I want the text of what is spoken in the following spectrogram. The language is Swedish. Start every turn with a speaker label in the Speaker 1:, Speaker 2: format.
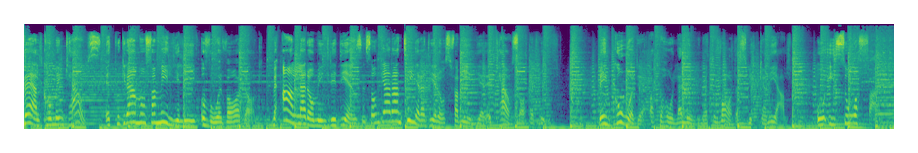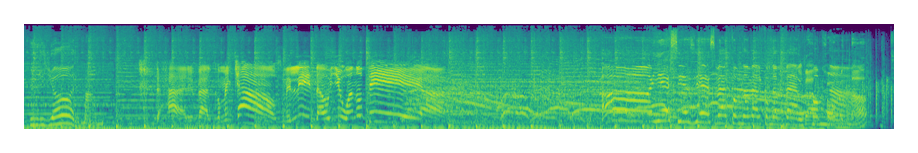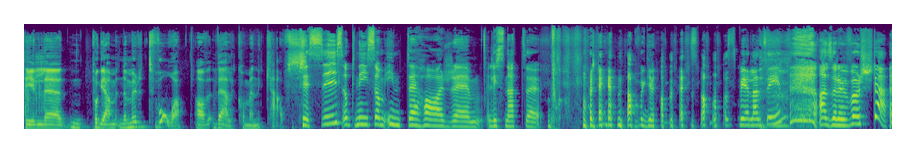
Speaker 1: Välkommen Kaos! Ett program om familjeliv och vår vardag. Med alla de ingredienser som garanterat ger oss familjer ett kaosartat liv. Men går det att behålla lugnet och vardagslyckan i allt? Och i så fall, hur gör man?
Speaker 2: Det här är Välkommen Kaos med Linda och Johan och Thea!
Speaker 1: Ah, yes, yes, yes! Välkomna, välkomna, välkomna!
Speaker 3: Välkomna till eh, program nummer två av Välkommen Kaos.
Speaker 1: Precis, och ni som inte har eh, lyssnat eh, på det enda programmet som har spelats in, alltså det första,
